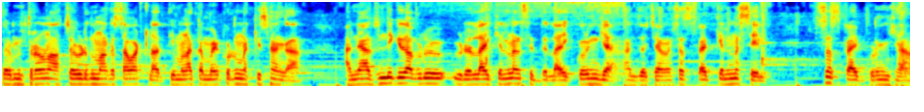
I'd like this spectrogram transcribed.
तर मित्रांनो आजचा व्हिडिओ तुम्हाला कसा वाटला ते मला कमेंट करून नक्की सांगा. आणि अजून देखील आपण व्हिडिओ लाईक केला नसेल तर लाईक करून घ्या. आणि जर चॅनल सबस्क्राईब केलं नसेल तर सबस्क्राईब करून घ्या.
